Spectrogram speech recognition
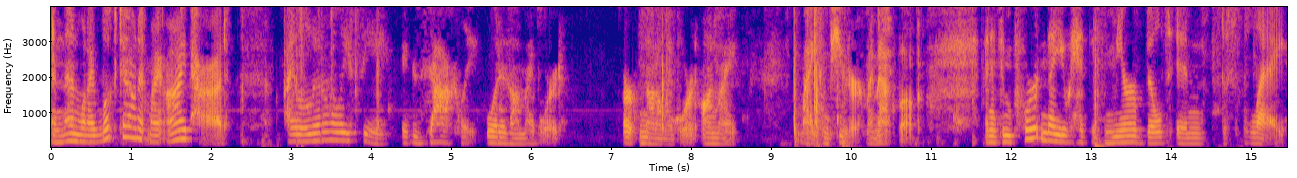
and then when I look down at my iPad, I literally see exactly what is on my board. Or not on my board, on my my computer, my MacBook. And it's important that you hit this mirror built-in display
